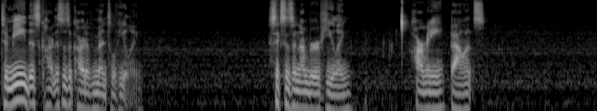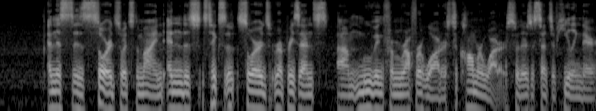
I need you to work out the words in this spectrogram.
To me, this card this is a card of mental healing. Six is a number of healing, harmony, balance and this is swords, so it's the mind. And the six of swords represents um, moving from rougher waters to calmer waters. So there's a sense of healing there.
